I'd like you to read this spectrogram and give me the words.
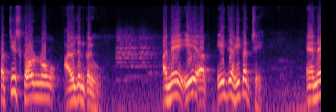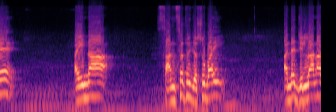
પચીસ કરોડનું આયોજન કર્યું. અને એ એ જે હકીકત છે, એને અહીંના સાંસદ શ્રી જસુભાઈ અને જિલ્લાના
